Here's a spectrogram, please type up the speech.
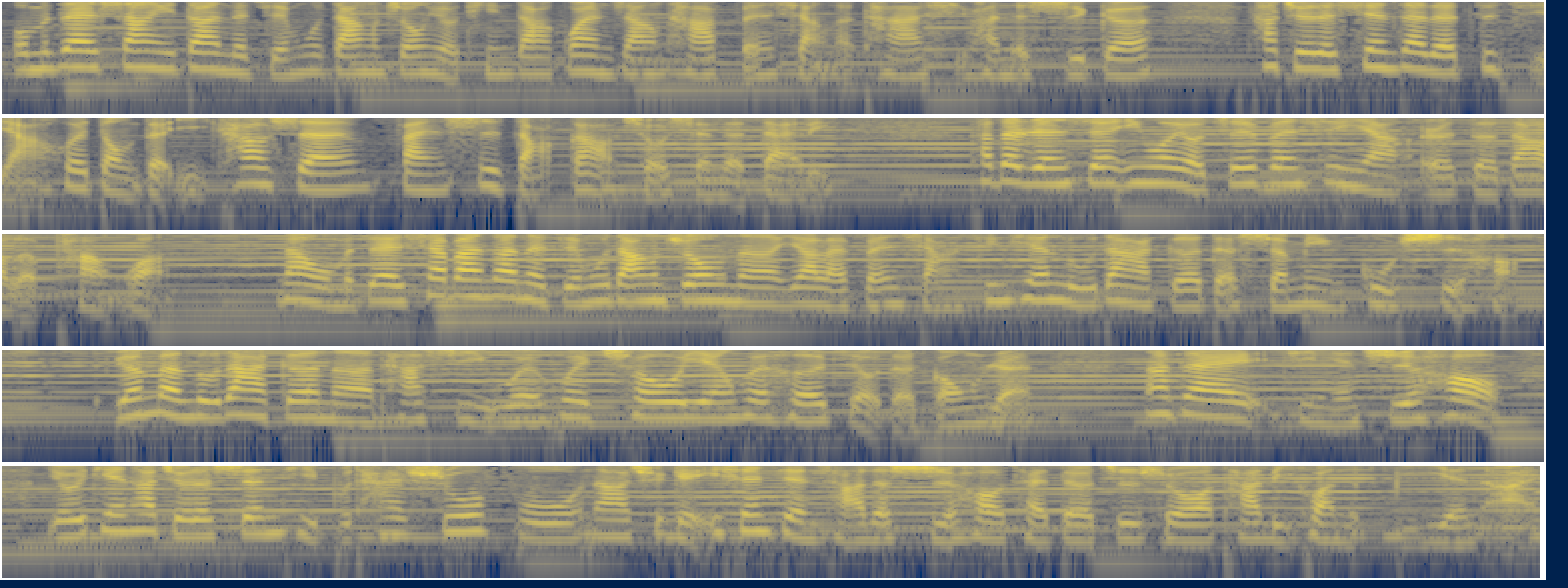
我们在上一段的节目当中有听到冠章，他分享了他喜欢的诗歌，他觉得现在的自己啊，会懂得依靠神，凡事祷告求神的带领。他的人生因为有这份信仰而得到了盼望。那我们在下半段的节目当中呢，要来分享今天卢大哥的生命故事哈。原本卢大哥呢，他是一位会抽烟、会喝酒的工人。那在几年之后，有一天他觉得身体不太舒服，那去给医生检查的时候，才得知说他罹患的鼻咽癌。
